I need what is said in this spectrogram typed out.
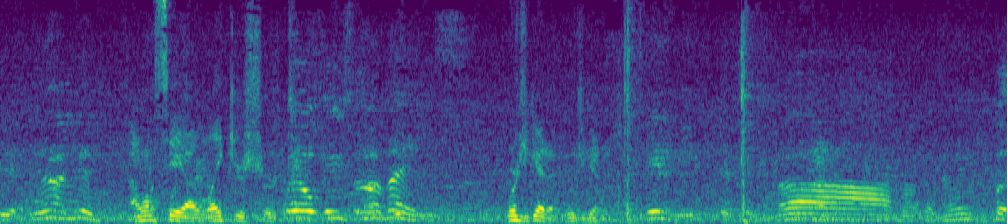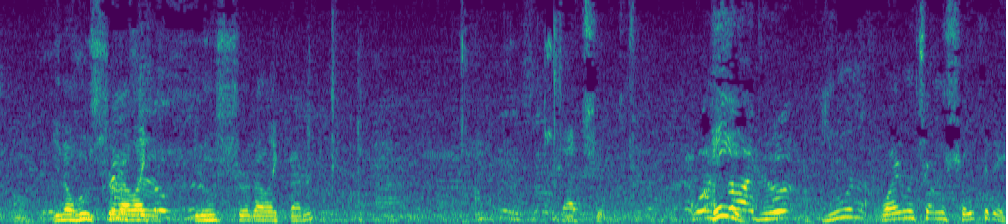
Yeah, I did. I want to say I like your shirt. Well, he's, uh, thanks. Where'd you get it? Where'd you get it? Uh, but You know whose shirt I like? You know whose shirt I like better? That shirt. what's Hey, up, dude? you were not, why weren't you on the show today?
